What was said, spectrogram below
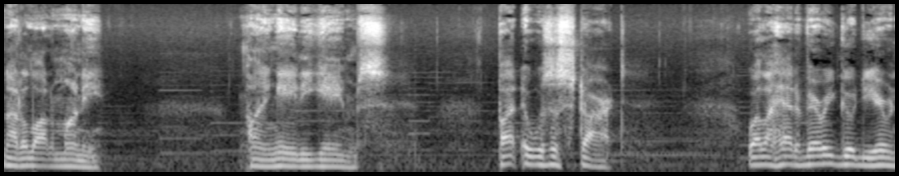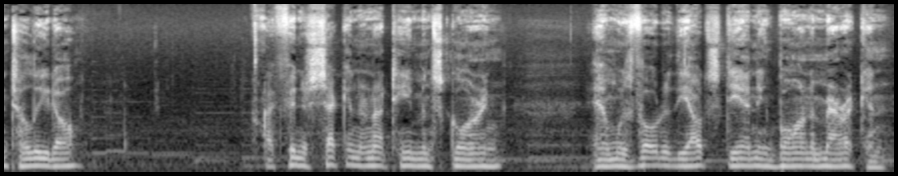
Not a lot of money, playing 80 games, but it was a start. Well, I had a very good year in Toledo. I finished second in our team in scoring and was voted the outstanding born American.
